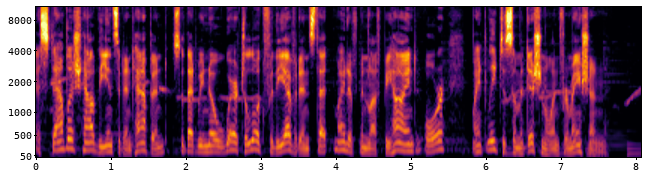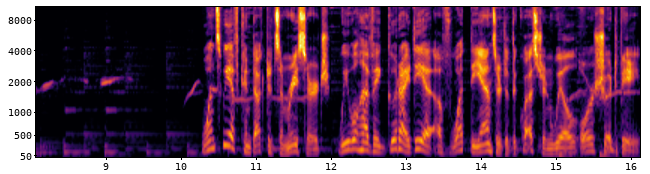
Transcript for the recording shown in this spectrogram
establish how the incident happened so that we know where to look for the evidence that might have been left behind or might lead to some additional information. Once we have conducted some research, we will have a good idea of what the answer to the question will or should be.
